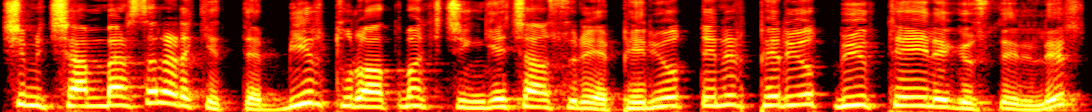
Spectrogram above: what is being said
Şimdi çembersel harekette bir tur atmak için geçen süreye periyot denir. Periyot büyük T ile gösterilir.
